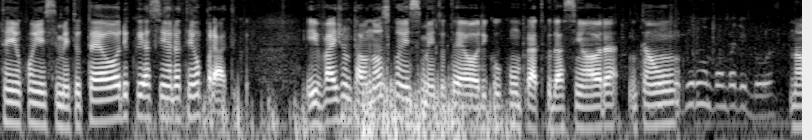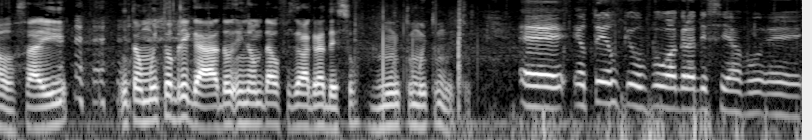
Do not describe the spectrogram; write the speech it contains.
tem o conhecimento teórico e a senhora tem o prático e vai juntar o nosso conhecimento teórico com o prático da senhora. Então. Vira uma bomba de boa. Nossa, aí. Então, muito obrigado. Em nome da UFIS, eu agradeço muito, muito, muito. É, eu tenho que eu vou agradecer a é,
